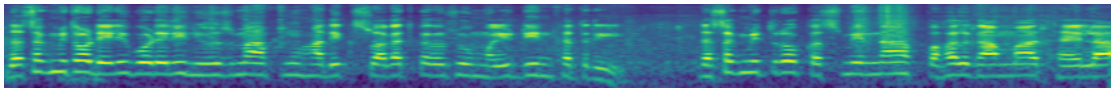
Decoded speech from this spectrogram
દર્શક મિત્રો ડેલી બોડેલી ન્યૂઝમાં આપનું હાર્દિક સ્વાગત કરું છું મયુદ્દીન ખત્રી. દર્શક મિત્રો, કાશ્મીરના પહલગામમાં થયેલા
